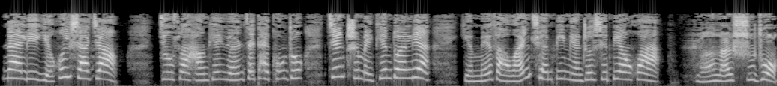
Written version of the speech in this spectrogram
耐力也会下降。就算航天员在太空中坚持每天锻炼，也没法完全避免这些变化。原来失重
